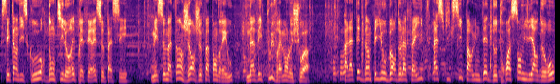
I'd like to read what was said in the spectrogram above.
c'est un discours dont il aurait préféré se passer. Mais ce matin, Georges Papandréou n'avait plus vraiment le choix. À la tête d'un pays au bord de la faillite, asphyxié par une dette de 300 milliards d'euros,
